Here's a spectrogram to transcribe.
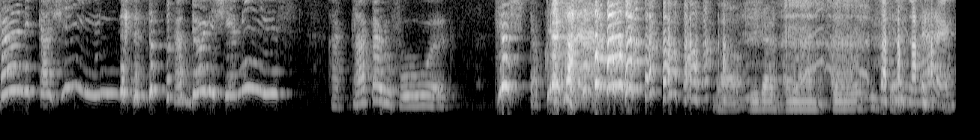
Panikashin. Ah. Adone chemise. A capa do fogo. Frusta, frusta. Well, you guys have been understand what she said. Doesn't matter.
